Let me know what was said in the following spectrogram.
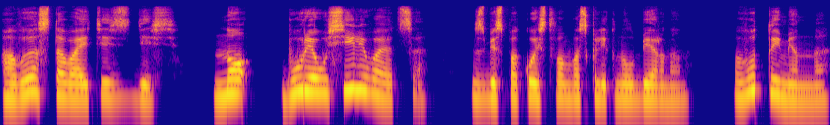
а вы оставайтесь здесь. Но буря усиливается, — с беспокойством воскликнул Бернан. Вот именно.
